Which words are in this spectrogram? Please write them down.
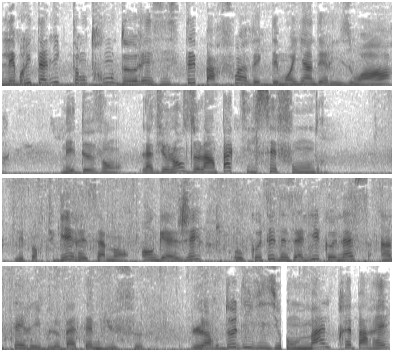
Les Britanniques tenteront de résister parfois avec des moyens dérisoires, mais devant la violence de l'impact, ils s'effondrent. Les Portugais récemment engagés aux côtés des Alliés connaissent un terrible baptême du feu. Leurs deux divisions mal préparées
